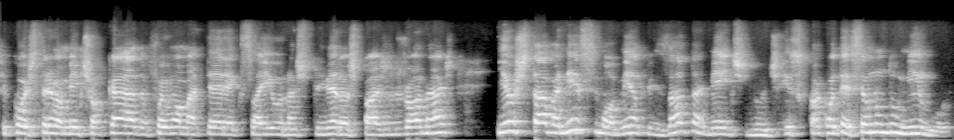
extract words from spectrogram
ficou extremamente chocado. Foi uma matéria que saiu nas primeiras páginas dos jornais. E eu estava nesse momento, exatamente, no, isso aconteceu num domingo,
